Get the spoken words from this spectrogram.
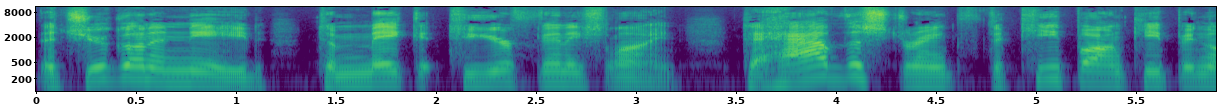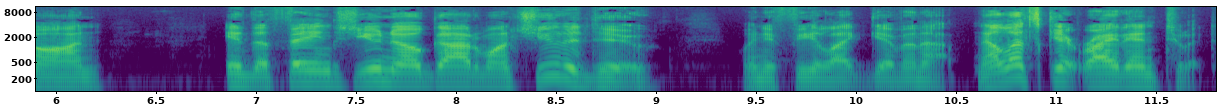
that you're going to need to make it to your finish line, to have the strength to keep on keeping on in the things you know God wants you to do when you feel like giving up. Now let's get right into it.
